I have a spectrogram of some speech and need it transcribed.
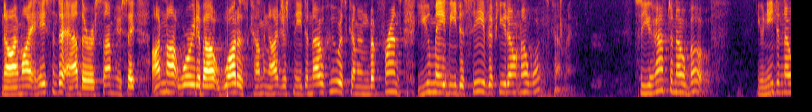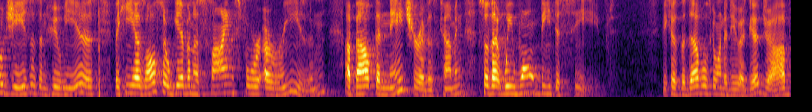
Now, I might hasten to add there are some who say, I'm not worried about what is coming, I just need to know who is coming. But, friends, you may be deceived if you don't know what's coming. So, you have to know both. You need to know Jesus and who he is, but he has also given us signs for a reason about the nature of his coming so that we won't be deceived. Because the devil's going to do a good job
